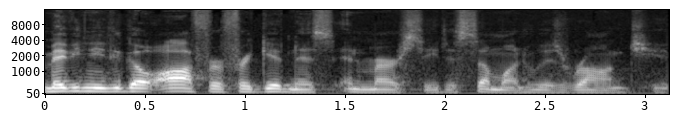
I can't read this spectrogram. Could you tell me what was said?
Maybe you need to go offer forgiveness and mercy to someone who has wronged you.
